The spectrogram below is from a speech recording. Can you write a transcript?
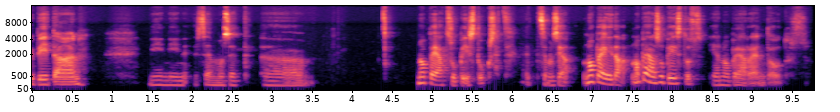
hypitään, niin, niin semmoiset nopeat supistukset. Että semmoisia nopeita, nopea supistus ja nopea rentoutus.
